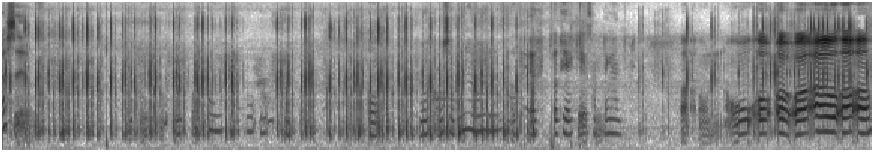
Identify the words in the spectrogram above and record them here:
impressive. Okay, okay, something. Uh oh no! Oh oh oh oh oh oh!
